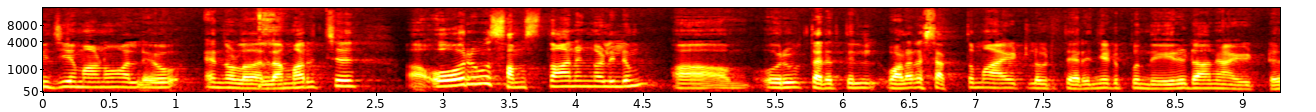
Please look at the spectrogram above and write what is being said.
വിജയമാണോ അല്ലയോ എന്നുള്ളതല്ല. മറിച്ച് ഓരോ സംസ്ഥാനങ്ങളിലും ഒരു തരത്തിൽ വളരെ ശക്തമായിട്ടുള്ള ഒരു തെരഞ്ഞെടുപ്പ് നേരിടാനായിട്ട്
